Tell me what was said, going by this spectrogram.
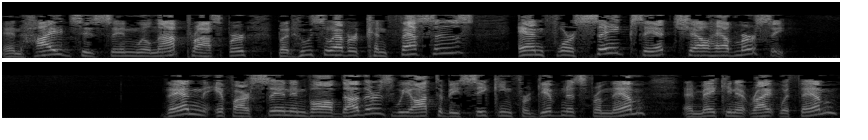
and hides his sin will not prosper, but whosoever confesses and forsakes it shall have mercy. Then, if our sin involved others, we ought to be seeking forgiveness from them and making it right with them.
